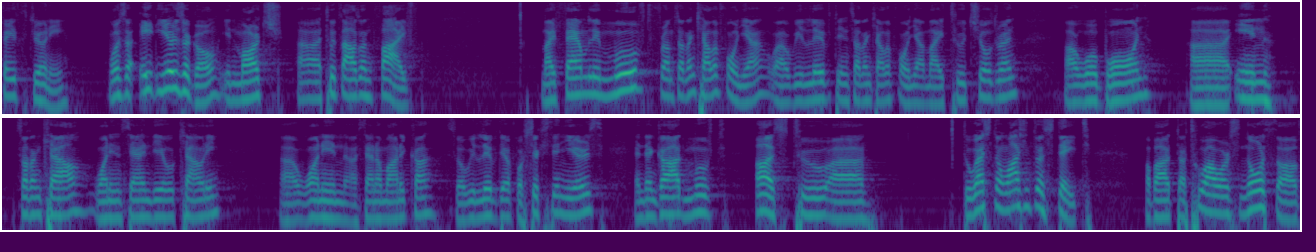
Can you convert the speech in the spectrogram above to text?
faith journey. It was uh, eight years ago in March uh, 2005. My family moved from Southern California. Well, we lived in Southern California. My two children uh, were born uh, in Southern Cal, one in San Diego County, one in Santa Monica. So we lived there for 16 years. And then God moved us to, uh, to Western Washington State, about uh, two hours north of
